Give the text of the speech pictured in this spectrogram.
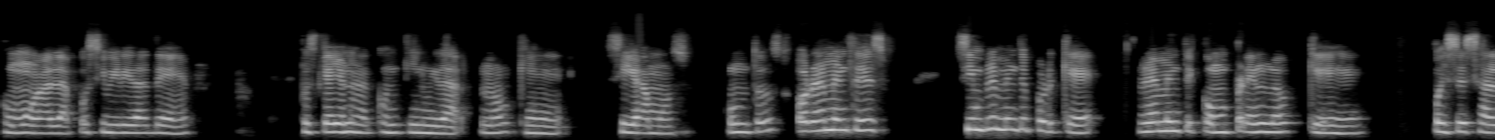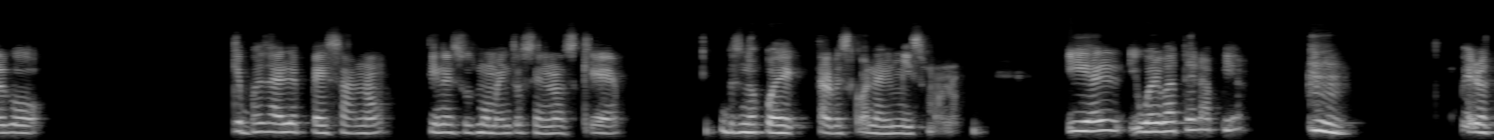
Como a la posibilidad de, pues que haya una continuidad, ¿no? Que sigamos juntos, o realmente es simplemente porque realmente comprendo que pues es algo que pues a él le pesa, ¿no? Tiene sus momentos en los que pues no puede tal vez con él mismo, ¿no? Y él igual va a terapia, pero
